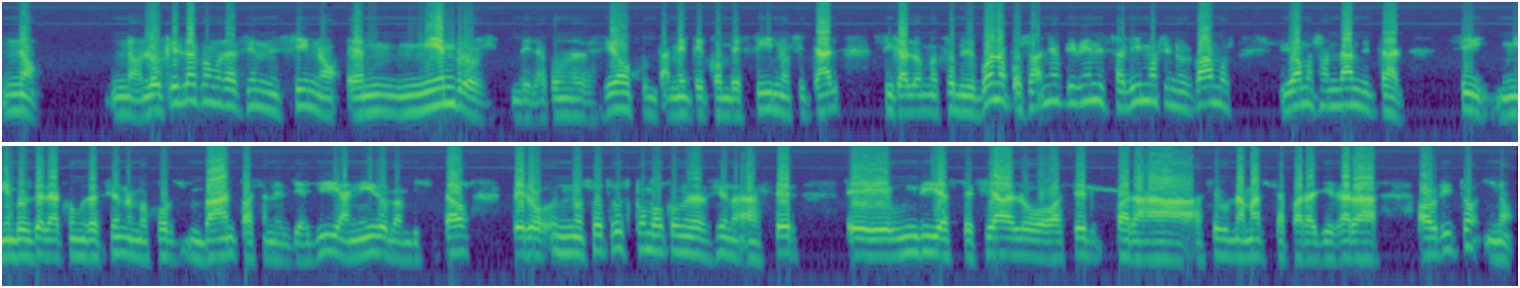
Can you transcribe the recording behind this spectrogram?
No, no. Lo que es la congregación en sí, no. miembros de la congregación, juntamente con vecinos y tal, sí que a lo mejor dicen, bueno, pues año que viene salimos y nos vamos, y vamos andando y tal. Sí, miembros de la congregación a lo mejor van, pasan el día allí, han ido, lo han visitado, pero nosotros como congregación hacer eh, un día especial o hacer para hacer una marcha para llegar a, a Orito, no,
